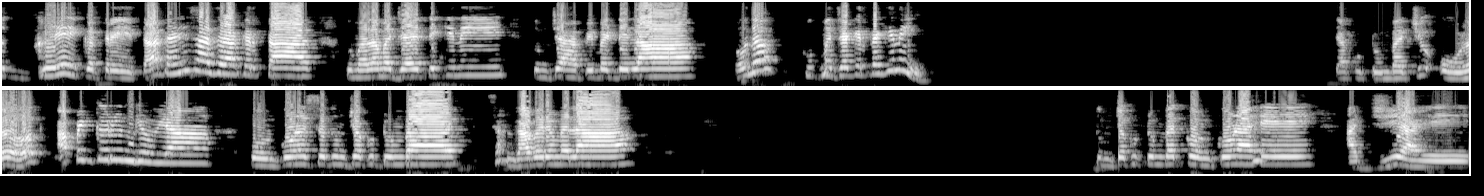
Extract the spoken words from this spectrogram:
सगळे एकत्र येतात आणि साजरा करतात. तुम्हाला मजा येते की नाही? तुमच्या हॅपी बर्थडेला हो ना? खूप मजा करता की नाही? त्या कुटुंबाची ओळख आपण करून घेऊया. कोण कोण असतं तुमच्या कुटुंबात? सांगा बरं मला. तुमच्या कुटुंबात कोण कोण आहे? आजी आहे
